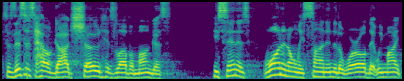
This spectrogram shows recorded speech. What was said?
says, This is how God showed his love among us. He sent his one and only Son into the world that we might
